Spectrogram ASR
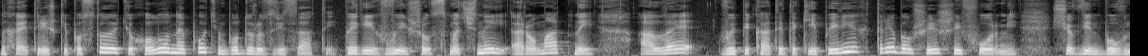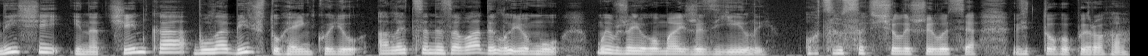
Нехай трішки постоять, охолоне, потім буду розрізати. Пиріг вийшов смачний, ароматний, але випікати такий пиріг треба в ширшій формі, щоб він був нижчий і начинка була більш тугенькою. Але це не завадило йому, ми вже його майже з'їли. Оце все, що лишилося від того пирога.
